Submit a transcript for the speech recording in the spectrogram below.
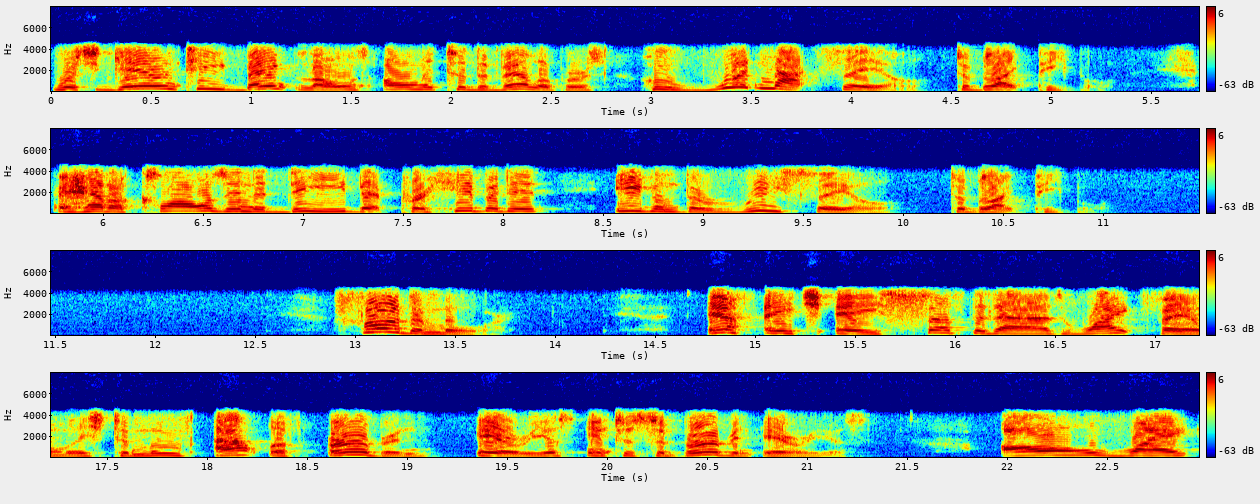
which guaranteed bank loans only to developers who would not sell to black people and had a clause in the deed that prohibited even the resale to black people. Furthermore, FHA subsidized white families to move out of urban areas into suburban areas, all white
